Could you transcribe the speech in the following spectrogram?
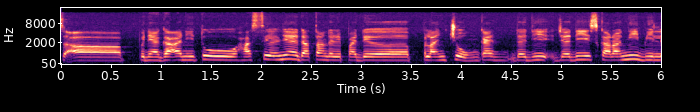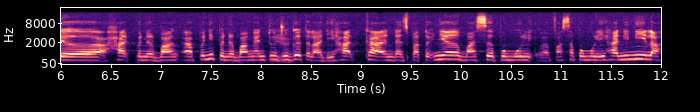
uh, perniagaan itu hasilnya datang daripada pelancong kan. Jadi jadi sekarang ni bila had penerbang apa ni penerbangan itu yeah. juga telah dihadkan dan sepatutnya masa pemuli, fasa pemulihan inilah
